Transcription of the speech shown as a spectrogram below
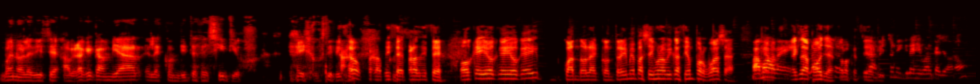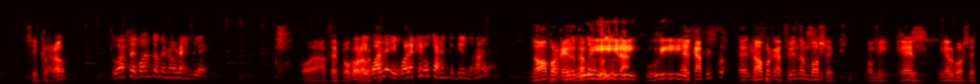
Bueno, le dice, habrá que cambiar el escondite de sitio. Ahí justifica. Claro, pero dice, pero dice, ok, ok, ok, cuando la encontréis me paséis una ubicación por WhatsApp. Vamos Que a ver. dais la tú lo has polla, visto todos los que estoy aquí. visto en inglés igual que yo, ¿no? Sí, claro. ¿Tú hace cuánto que no hablas inglés? Pues hace poco. Porque la igual, verdad. igual es que no estás entendiendo nada. No, porque hay dos capítulos. Mira, Uy, uy. el capítulo. eh, no, porque la estoy viendo en Bose, con Miguel, Miguel Bose.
